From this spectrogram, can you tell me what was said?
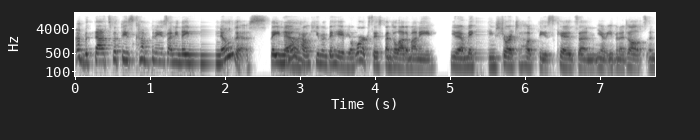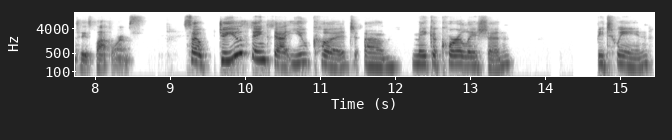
but that's what these companies, I mean, they know this. They know yeah. how human behavior works. They spend a lot of money, you know, making sure to hook these kids and, you know, even adults into these platforms. So, do you think that you could um, make a correlation between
